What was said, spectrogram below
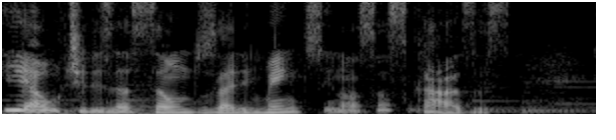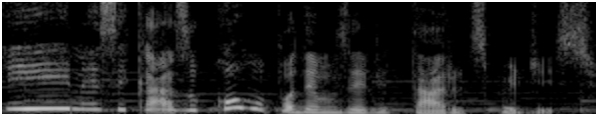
e a utilização dos alimentos em nossas casas. E, nesse caso, como podemos evitar o desperdício?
